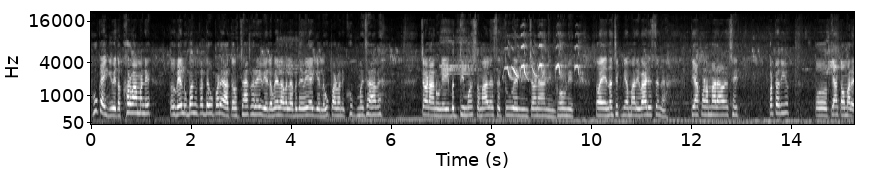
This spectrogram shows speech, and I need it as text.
સુકાઈ ગયું હોય તો ખરવા માંડે. તો વહેલું બંધ કરી દેવું પડે, આ તો ઝાકર આવી એટલે વહેલા વહેલા બધા વૈયા ગયા એટલે ઉપાડવાની ખૂબ મજા આવે. ચણાનું ને એવી બધી મોસમ આવે છે, તુવેરની, ચણાની, ઘઉંની. તો એ નજીકની અમારી વાડી છે ને, ત્યાં પણ અમારે આવે છે કટરીઓ તો ત્યાં તો અમારે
